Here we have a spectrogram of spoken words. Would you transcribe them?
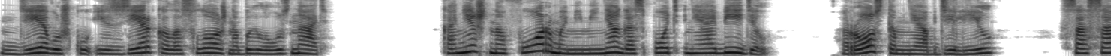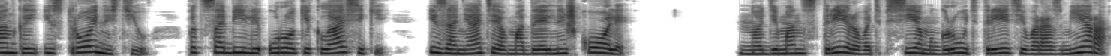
Девушку из зеркала сложно было узнать. Конечно, формами меня Господь не обидел, ростом не обделил, с осанкой и стройностью подсобили уроки классики и занятия в модельной школе. Но демонстрировать всем грудь третьего размера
